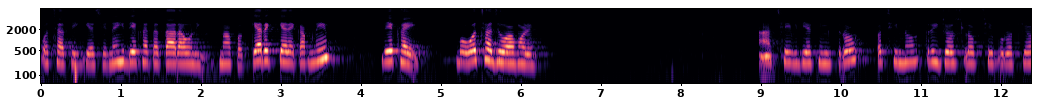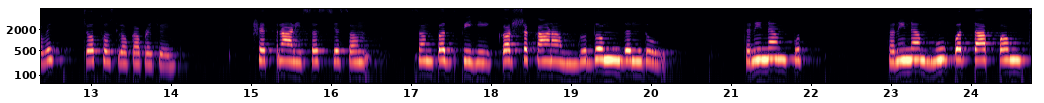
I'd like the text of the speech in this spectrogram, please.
ઓછા થઈ ગયા છે. નહીં દેખાતા તારાઓની માફક. ક્યારેક ક્યારેક આપને દેખાય, બહુ ઓછા જોવા મળે. આ છે વિદ્યાર્થી મિત્રો. પછીનો ત્રીજો શ્લોક છે પૂરો થયો હવે ચોથો શ્લોક આપણે જોઈએ. ક્ષેત્રાણી સસ્ય સમ સંપદભિ કર્ષકાણા મૃદમ દંદુ. ધનિનામ પુત ધનિનામ મુપતાપમ ચ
